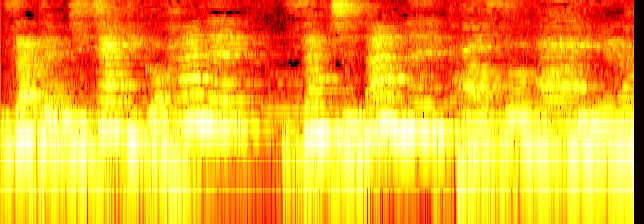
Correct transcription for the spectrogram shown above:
Zatem dzieciaki kochane, zaczynamy pasowanie.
